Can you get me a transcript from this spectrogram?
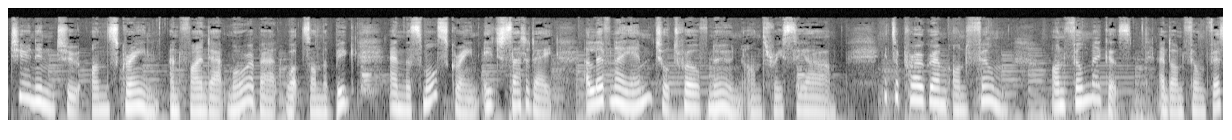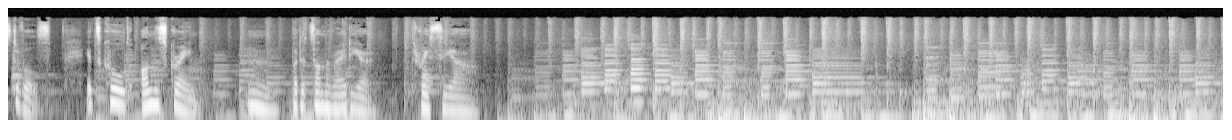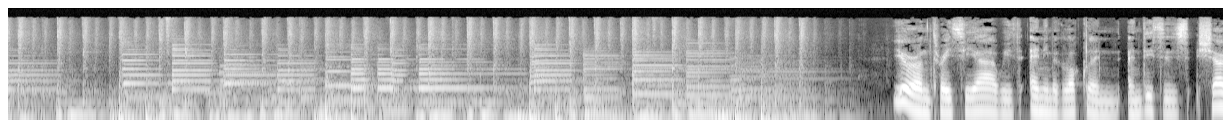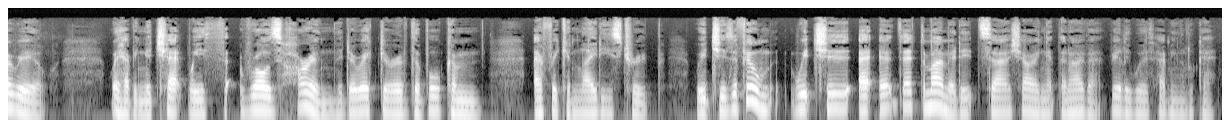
Tune in to On Screen and find out more about what's on the big and the small screen each Saturday, 11am till 12 noon on 3CR. It's a program on film, on filmmakers, and on film festivals. It's called On Screen, mm, but it's on the radio, 3CR. You're on 3CR with Annie McLaughlin, and this is Showreel. We're having a chat with Ros Horin, the director of the Baulkham African Ladies Troupe, which is a film which, uh, at, the moment, it's uh, showing at the Nova. Really worth having a look at.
